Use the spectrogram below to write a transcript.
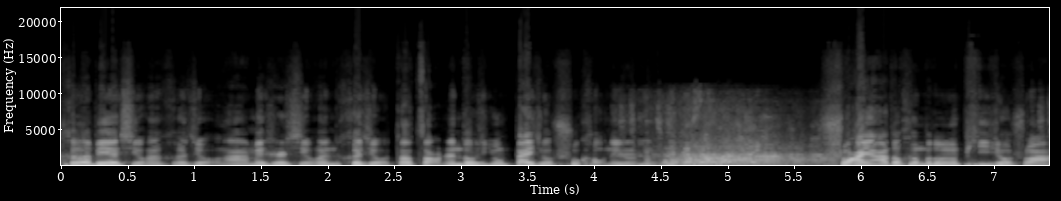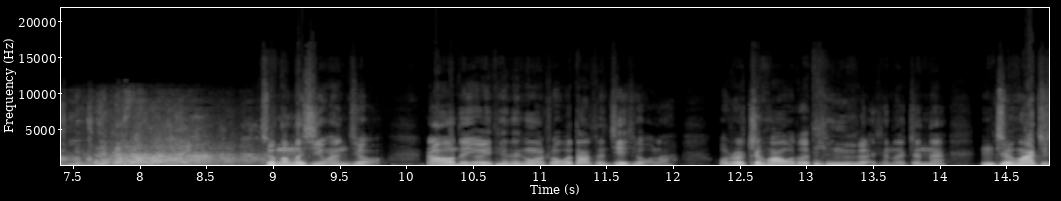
特别喜欢喝酒啊，没事喜欢喝酒，到早晨都用白酒漱口那种，刷牙都恨不得用啤酒刷，就那么喜欢酒。然后呢，有一天他跟我说，我打算戒酒了。我说这话我都挺恶心的，真的，你这话就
